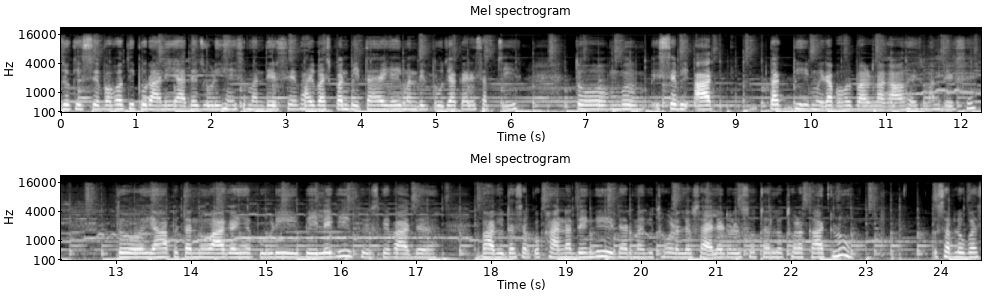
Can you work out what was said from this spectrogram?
जो कि इससे बहुत ही पुरानी यादें जुड़ी हैं। इस मंदिर से भाई बचपन बीता है, यही मंदिर पूजा करे सब चीज़। तो इससे भी आज तक भी मेरा बहुत बड़ा लगाव है इस मंदिर से। तो यहाँ पे तन्नू आ गई है पूड़ी बेलेगी फिर उसके बाद भाभी उधर सबको खाना देंगी। इधर मैं भी थोड़ा लो सैलड वाला सोचा, लो थोड़ा काट लूँ। तो सब लोग बस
